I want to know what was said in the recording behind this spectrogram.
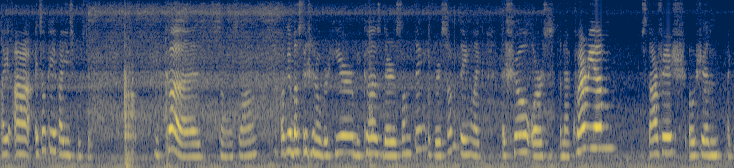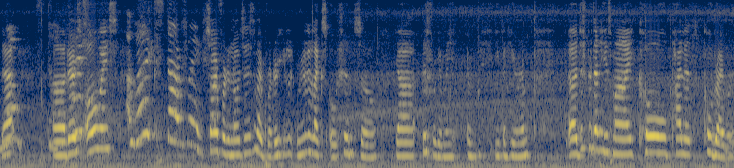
I uh, it's okay if I use boosters because so long. Okay, bus station over here because there's something. If there's something like a show or an aquarium, starfish, ocean, like that. Uh, there's always. I like starfish. Sorry for the noise. This is my brother. He really likes ocean, so yeah. Please forgive me if you can hear him. Uh, just pretend he's my co-pilot, co-driver,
